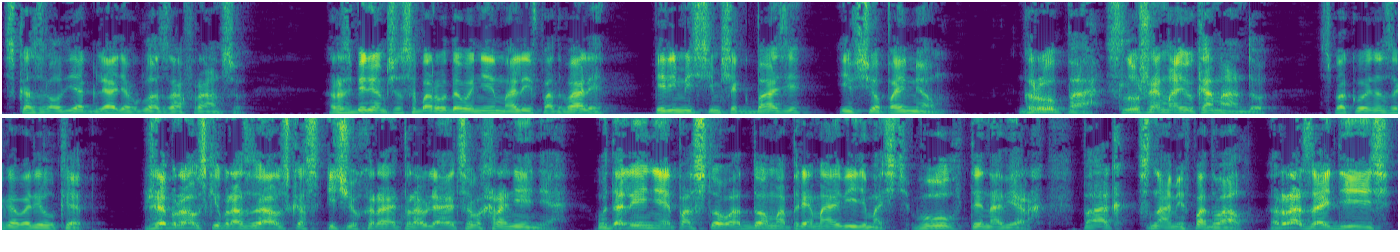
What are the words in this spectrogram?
сказал я, глядя в глаза Францу. «Разберемся с оборудованием Али в подвале, переместимся к базе и все поймем». «Группа, слушай мою команду», спокойно заговорил Кэп. «Жебровский, Бразаускас и Чухра отправляются в охранение. Удаление постов от дома, прямая видимость. Вул, ты наверх. Пак, с нами в подвал. Разойдись!»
